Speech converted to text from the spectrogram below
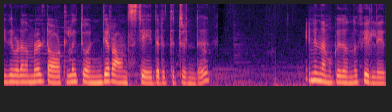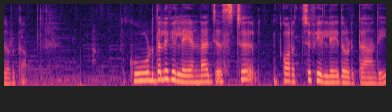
ഇതിവിടെ നമ്മൾ ടോട്ടൽ ട്വന്റി റൗണ്ട്സ് ചെയ്തെടുത്തിട്ടുണ്ട്. ഇനി നമുക്കിതൊന്ന് ഫില്ല് ചെയ്ത് കൊടുക്കാം. കൂടുതൽ ഫില്ല് ചെയ്യേണ്ട ജസ്റ്റ് കുറച്ച് ഫില്ല് ചെയ്ത് കൊടുത്താൽ മതി.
